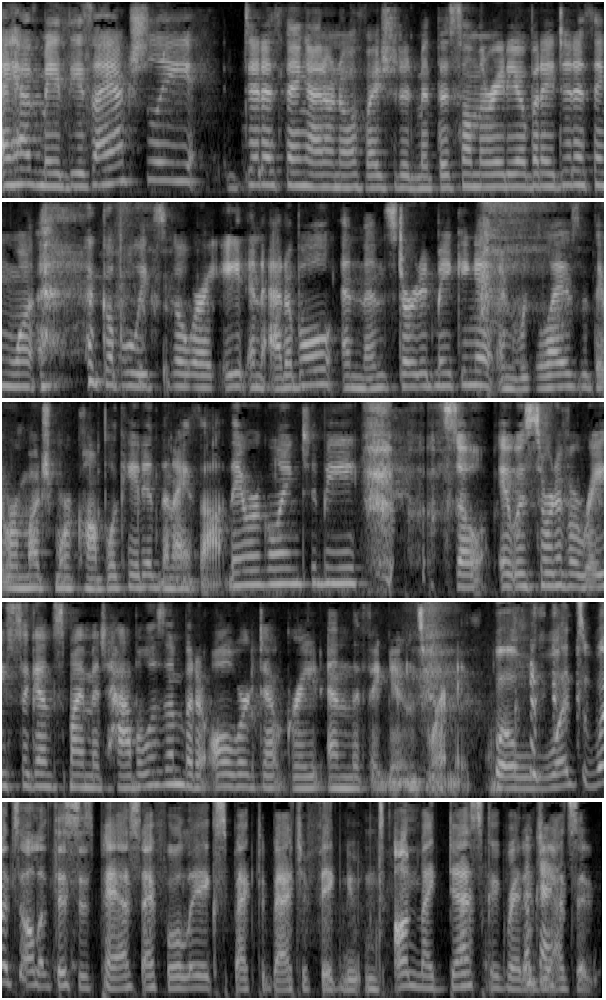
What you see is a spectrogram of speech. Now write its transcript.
I have made these. I actually did a thing. I don't know if I should admit this on the radio, but I did a thing one, a couple weeks ago where I ate an edible and then started making it and realized that they were much more complicated than I thought they were going to be. So it was sort of a race against my metabolism, but it all worked out great, and the fig Newtons were amazing. Well, once once all of this is passed, I fully expect a batch of fig Newtons on my desk. Greta okay. Johnsen.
